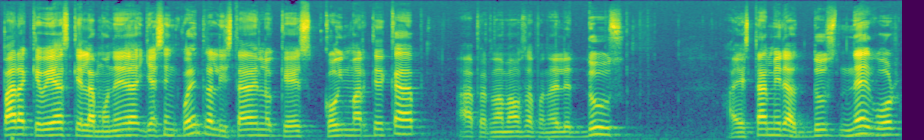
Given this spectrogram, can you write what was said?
para que veas que la moneda ya se encuentra listada en lo que es CoinMarketCap. Ah, perdón, vamos a ponerle DUS. Ahí está, mira, DUS Network.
